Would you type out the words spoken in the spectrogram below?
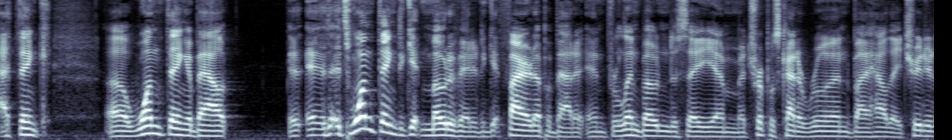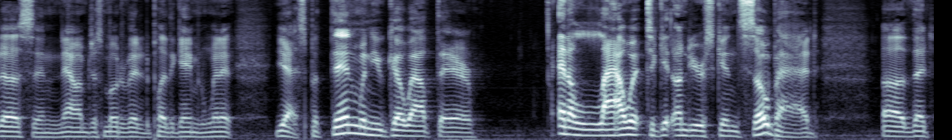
I, think uh, one thing about it, it's one thing to get motivated and get fired up about it, and for Lynn Bowden to say, "Yeah, my trip was kind of ruined by how they treated us, and now I'm just motivated to play the game and win it." Yes, but then when you go out there and allow it to get under your skin so bad uh, that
